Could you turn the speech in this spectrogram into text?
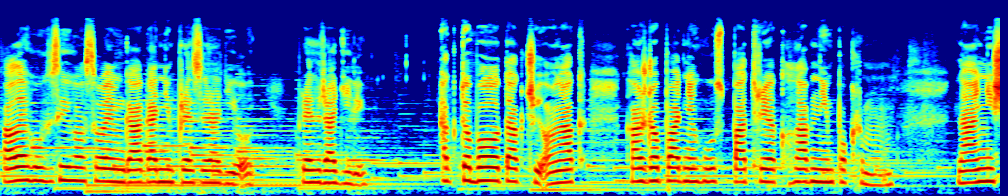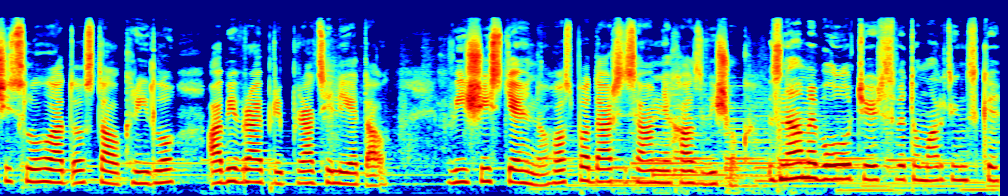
ale husy ho svojim gáganím prezradili. prezradili. Ak to bolo tak či onak, každopádne hus patria k hlavným pokrmom. Najnižší sluha dostal krídlo, aby vraj pri práci lietal. Vyšší stehno, hospodár si sám nechal zvyšok. Známe bolo tiež svetomartinské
